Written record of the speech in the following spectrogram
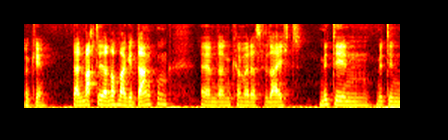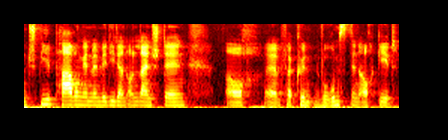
Okay, dann macht ihr da nochmal Gedanken. Ähm, dann können wir das vielleicht mit den, mit den Spielpaarungen, wenn wir die dann online stellen, auch äh, verkünden, worum es denn auch geht.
